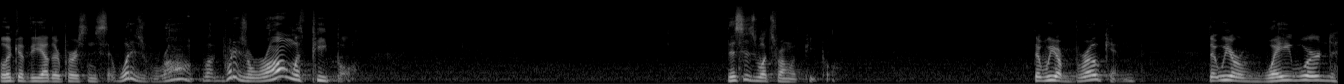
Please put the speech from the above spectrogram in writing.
look at the other person and say, What is wrong? What is wrong with people? This is what's wrong with people that we are broken, that we are wayward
